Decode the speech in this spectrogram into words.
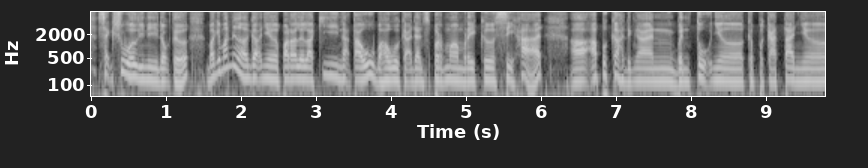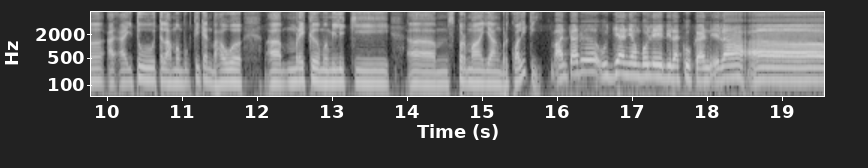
seksual ini doktor. Bagaimana agaknya para lelaki nak tahu bahawa keadaan sperma mereka sihat? Uh, apakah dengan bentuknya, kepekatannya uh, uh, itu telah membuktikan bahawa uh, mereka memiliki um, sperma yang berkualiti? Antara ujian yang boleh dilakukan ialah uh,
